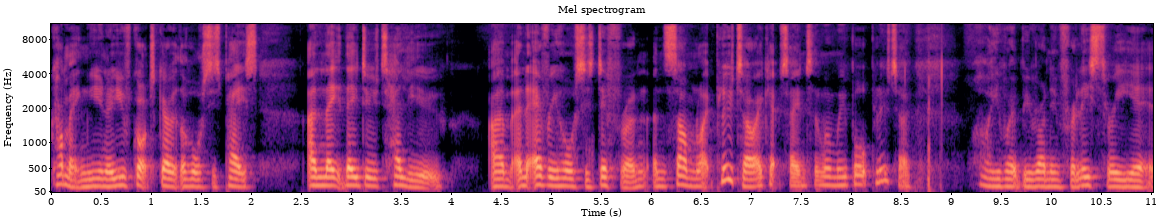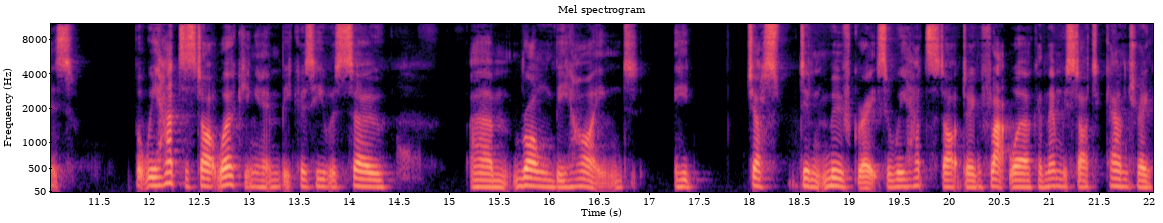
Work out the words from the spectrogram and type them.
coming. You know, you've got to go at the horse's pace and they they do tell you um, and every horse is different. And some like pluto i kept saying to them when we bought pluto oh he won't be running for at least three years. But we had to start working him because he was so um, wrong behind. He just didn't move great. So we had to start doing flat work and then we started cantering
